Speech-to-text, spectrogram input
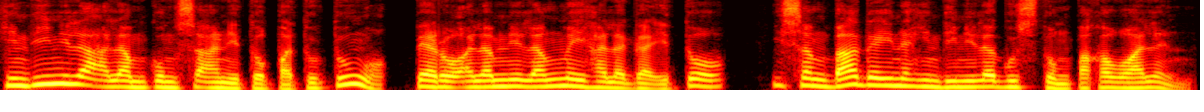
Hindi nila alam kung saan ito patutungo, pero alam nilang may halaga ito, isang bagay na hindi nila gustong pakawalan.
